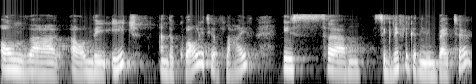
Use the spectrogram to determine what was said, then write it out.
on the on the itch and the quality of life is um, significantly better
